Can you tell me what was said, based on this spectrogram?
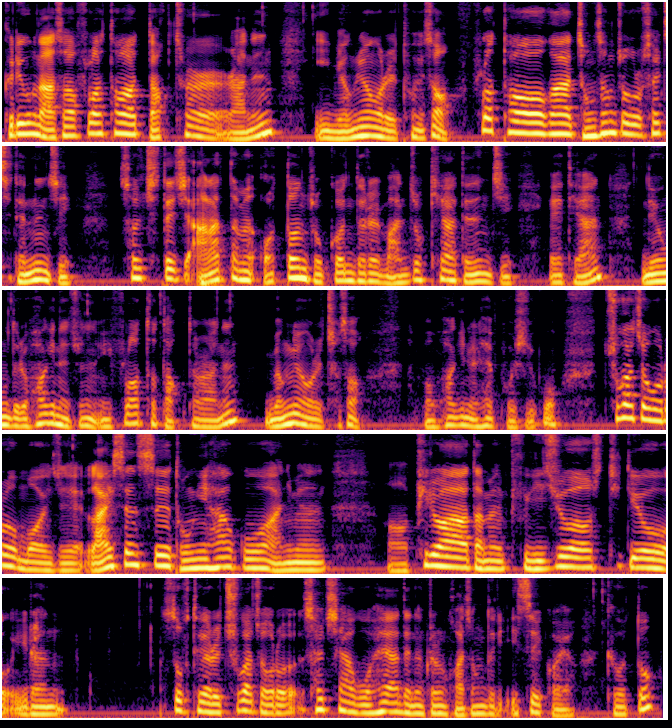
그리고 나서 flutter doctor라는 이 명령어를 통해서 플러터가 정상적으로 설치됐는지 설치되지 않았다면 어떤 조건들을 만족해야 되는지에 대한 내용들을 확인해주는 이 flutter doctor라는 명령어를 쳐서 한번 확인을 해 보시고 추가적으로 뭐 이제 라이센스 동의하고 아니면 어 필요하다면 비주얼 스튜디오 이런 소프트웨어를 추가적으로 설치하고 해야 되는 그런 과정들이 있을 거예요. 그것도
